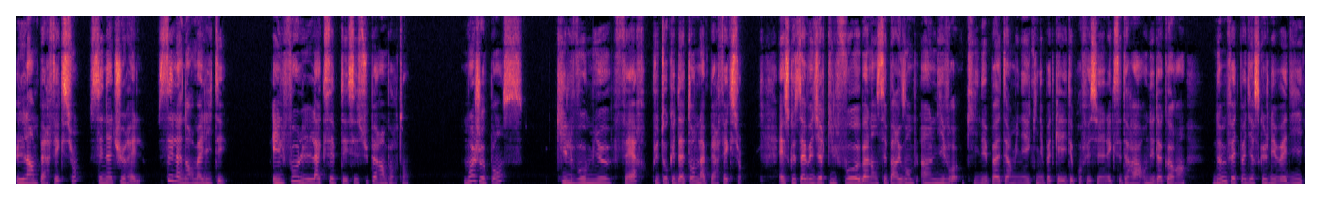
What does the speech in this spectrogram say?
L'imperfection, c'est naturel. C'est la normalité. Et il faut l'accepter, c'est super important. Moi je pense qu'il vaut mieux faire plutôt que d'attendre la perfection. Est-ce que ça veut dire qu'il faut euh, balancer par exemple un livre qui n'est pas terminé, qui n'est pas de qualité professionnelle, etc. On est d'accord, hein. Ne me faites pas dire ce que je n'ai pas dit.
